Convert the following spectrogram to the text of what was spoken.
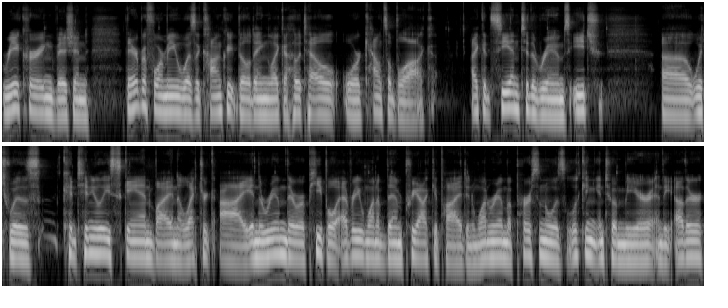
reoccurring vision. There before me was a concrete building like a hotel or council block. I could see into the rooms, each uh, which was continually scanned by an electric eye. In the room, there were people, every one of them preoccupied. In one room, a person was looking into a mirror, and the other,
